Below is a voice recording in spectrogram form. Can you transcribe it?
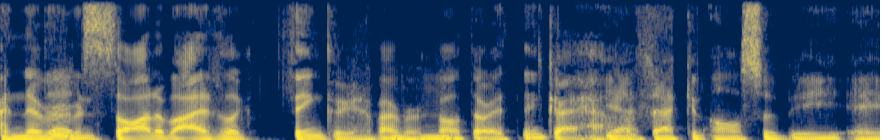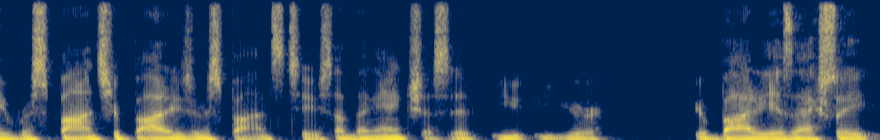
I never even thought about. it. I have to like think. Like, have I ever Mhm. felt that? I think I have. yeah, that can also be a response, your body's response to something anxious. It, you, your your body is actually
